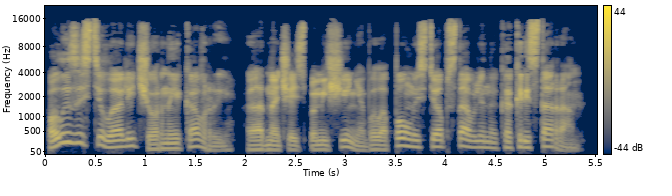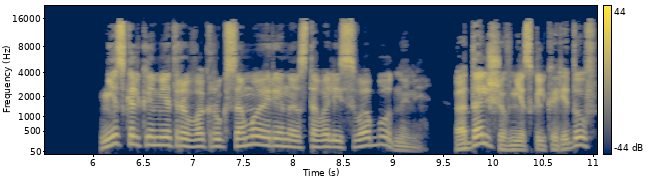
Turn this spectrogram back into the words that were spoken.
Полы застилали черные ковры, а одна часть помещения была полностью обставлена как ресторан. Несколько метров вокруг самой арены оставались свободными, а дальше в несколько рядов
